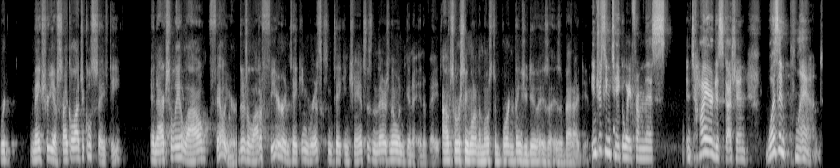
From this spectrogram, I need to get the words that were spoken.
re- make sure you have psychological safety and actually allow failure. There's a lot of fear in taking risks and taking chances, and there's no one going to innovate. Outsourcing, one of the most important things you do, is a, is a bad idea. Interesting takeaway from this entire discussion wasn't planned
